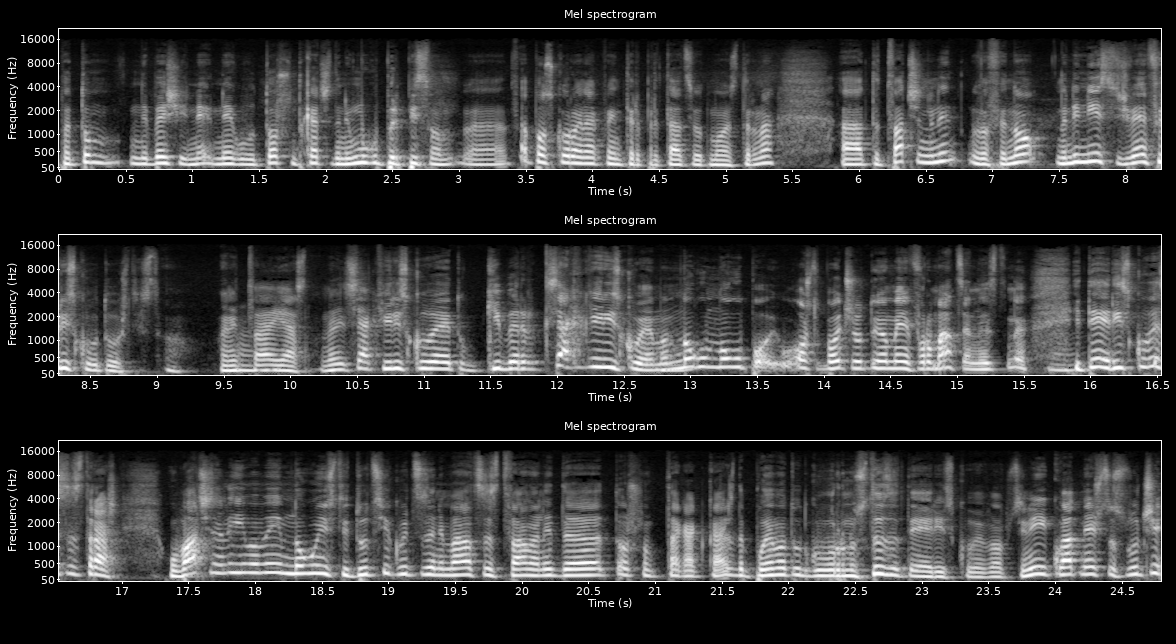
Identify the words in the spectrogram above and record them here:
пътом не беше негово точно, така че да не му го приписвам. А, това по-скоро е някаква интерпретация от моя страна. А, това, че нали, в едно, нали, ние си живеем в рисковото общество. Нали, mm-hmm. Това е ясно. Нали, всякакви рискове, ето, кибер, всякакви рискове, ама mm-hmm. много, много по- още повече, защото имаме информация, наистина. Mm-hmm. И те рискове са страшни. Обаче, нали, имаме и много институции, които се занимават с това, нали, да, точно така, както кажеш, да поемат отговорността за тези рискове в общини. И когато нещо се случи,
